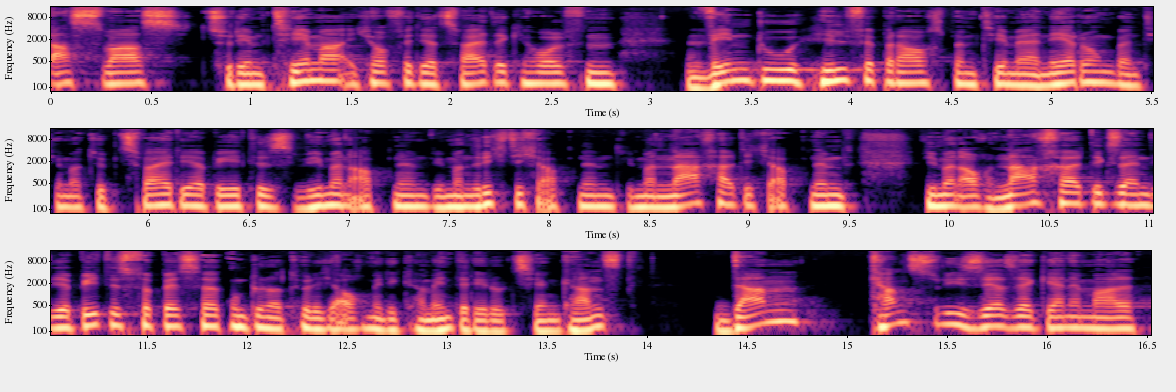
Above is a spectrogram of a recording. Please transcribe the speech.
Das war's zu dem Thema. Ich hoffe, dir hat's weitergeholfen. Wenn du Hilfe brauchst beim Thema Ernährung, beim Thema Typ 2 Diabetes, wie man abnimmt, wie man richtig abnimmt, wie man nachhaltig abnimmt, wie man auch nachhaltig seinen Diabetes verbessert und du natürlich auch Medikamente reduzieren kannst, dann kannst du die sehr, sehr gerne mal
